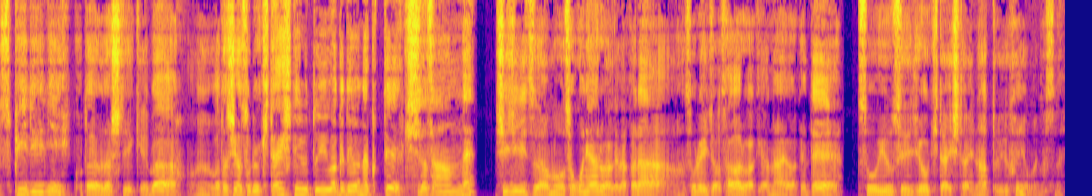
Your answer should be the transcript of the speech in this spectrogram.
スピーディーに答えを出していけば、うん、私がそれを期待しているというわけではなくて、岸田さんね、支持率はもうそこにあるわけだから、それ以上下がるわけはないわけで、そういう政治を期待したいなというふうに思いますね。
